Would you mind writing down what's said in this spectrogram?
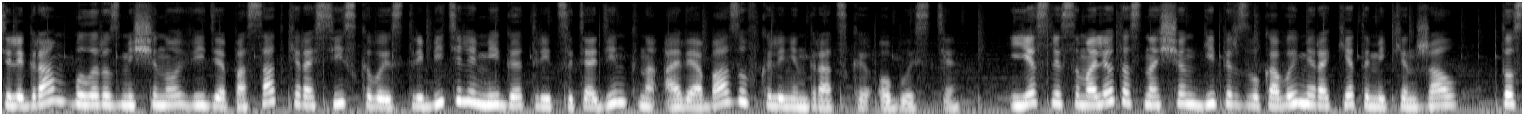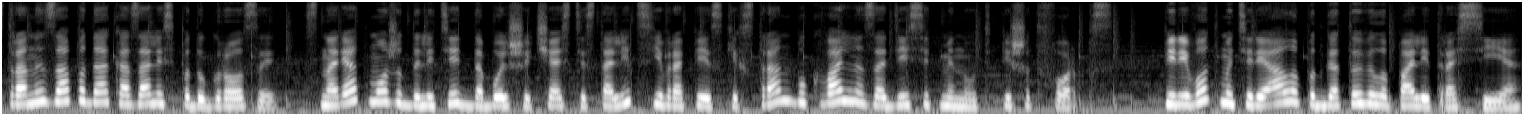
Телеграм было размещено видео посадки российского истребителя МиГа-31 на авиабазу в Калининградской области. Если самолет оснащен гиперзвуковыми ракетами «Кинжал», то страны Запада оказались под угрозой, снаряд может долететь до большей части столиц европейских стран буквально за 10 минут, пишет Forbes. Перевод материала подготовила Полит Россия.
